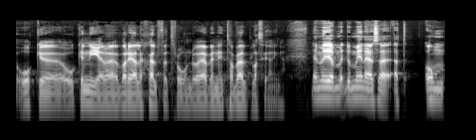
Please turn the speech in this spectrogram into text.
åker, åker ner vad det gäller självförtroende och även i tabellplaceringar. Nej men jag, då menar jag så här att om,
